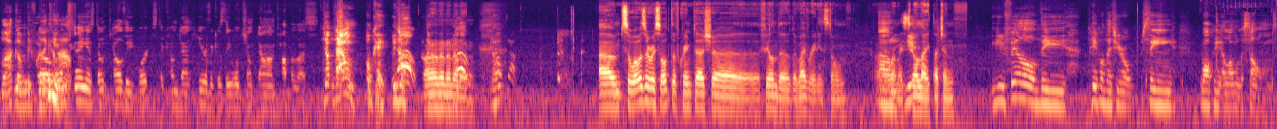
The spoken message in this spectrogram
block them before No, they come what I'm out. saying is, don't tell the orcs to come down here because they will jump down on top of us. Jump down? Okay, we No! oh, no, no, no, no, no. do. No. Um, so what was the result of Krimtash uh, feeling the, the vibrating stone? Uh, or Um, am I you- like, touching... You feel the people that you're seeing walking along the stones.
